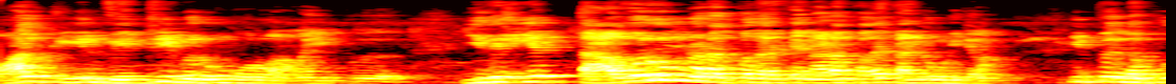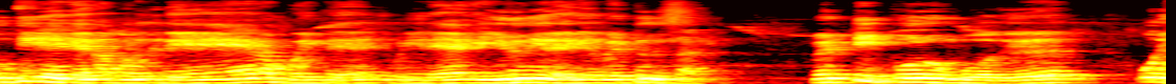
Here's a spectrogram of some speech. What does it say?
வாழ்க்கையில் வெற்றி பெறும் ஒரு அமைப்பு. இதிலேயே தவறும் நடப்பதற்கு நடப்பதை கண்டுபிடிக்கலாம். இப்போ இந்த புத்தி ரேகை என்ன பண்ணுது? நேரம் போயிட்டு இப்படி ரேகை இறுதி ரேகை வெட்டுது சார். வெட்டி போகும்போது ஒரு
